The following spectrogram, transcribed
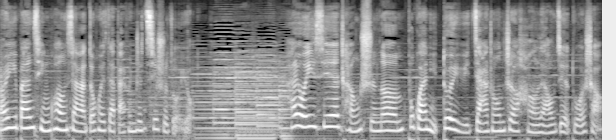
而一般情况下，都会在百分之七十左右。还有一些常识呢，不管你对于家装这行了解多少，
